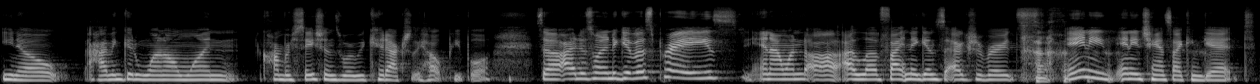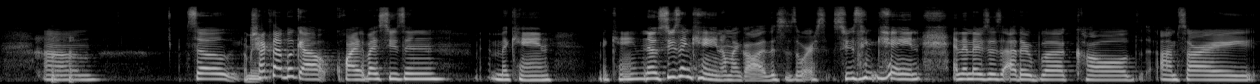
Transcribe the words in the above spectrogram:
you know, having good one on one conversations where we could actually help people. So I just wanted to give us praise, and I wanted to, uh, I love fighting against the extroverts any any chance I can get. Um, so mean- check that book out, Quiet by Susan McCain. McCain? No, Susan Cain. Oh my God, this is the worst. Susan Cain. And then there's this other book called I'm Sorry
